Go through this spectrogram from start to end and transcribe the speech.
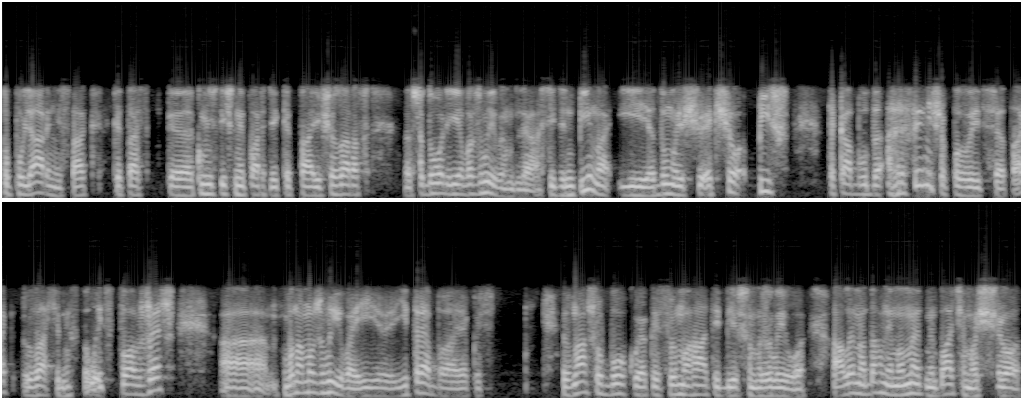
популярність так китайської комуністичної партії Китаю, що зараз е, що доволі є важливим для Сі Цзіньпіна. І я думаю, що якщо більш така буде агресивніша позиція, так західних столиць, то вже ж а, вона можлива і її треба якось. З нашого боку якось вимагати більше можливо, але на даний момент ми бачимо, що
